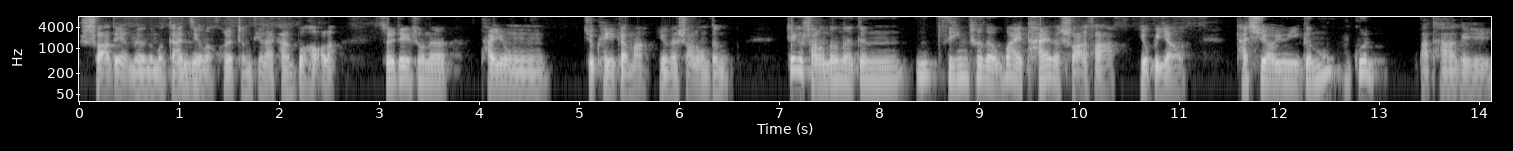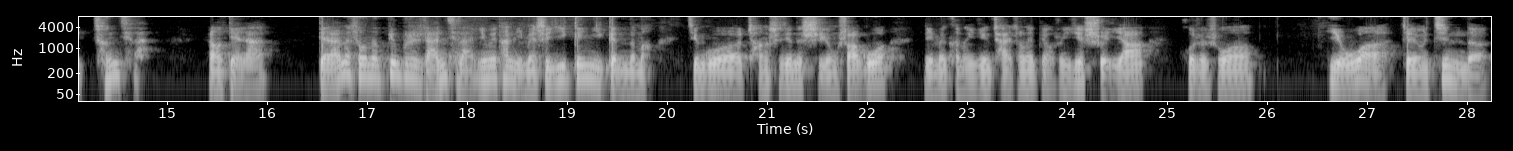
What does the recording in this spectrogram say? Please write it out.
刷的也没有那么干净了，或者整体来看不好了。所以这个时候呢，它用就可以干嘛？用来耍龙灯。这个耍龙灯呢，跟自行车的外胎的耍法又不一样了。它需要用一根木棍把它给撑起来，然后点燃。点燃的时候呢，并不是燃起来，因为它里面是一根一根的嘛。经过长时间的使用刷锅，里面可能已经产生了，比如说一些水呀，或者说油啊这种浸的，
